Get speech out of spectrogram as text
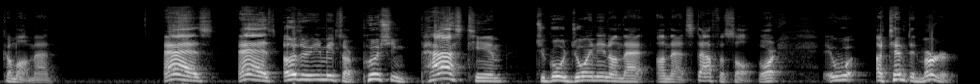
Come on, man. As as other inmates are pushing past him to go join in on that on that staff assault or attempted murder,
